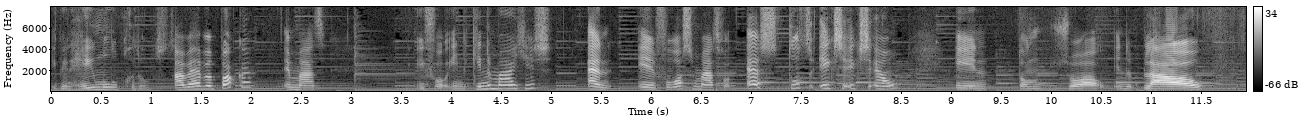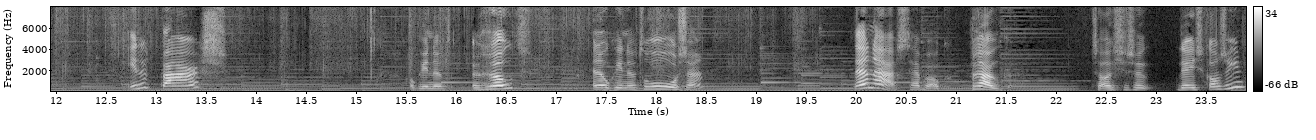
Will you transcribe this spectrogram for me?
ik ben helemaal opgedost. Maar we hebben pakken in maat, in ieder geval in de kindermaatjes. En in volwassen maat van S tot XXL. In dan zowel in het blauw, in het paars, ook in het rood en ook in het roze. Daarnaast hebben we ook pruiken. Zoals je deze kan zien.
